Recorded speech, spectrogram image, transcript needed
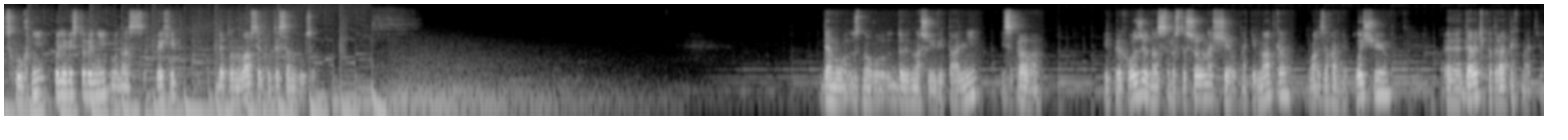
З кухні по лівій стороні у нас вихід, де планувався бути санвузол. Йдемо знову до нашої вітальні, і справа від прихожої у нас розташована ще одна кімнатка загальною площею 9 квадратних метрів.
